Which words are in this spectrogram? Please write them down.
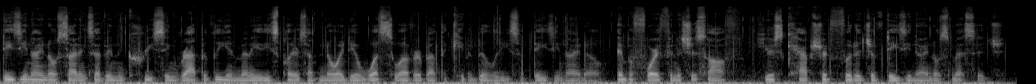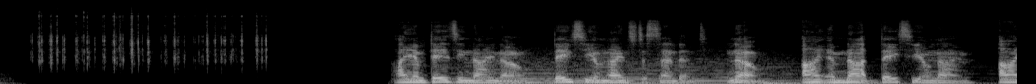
Daisy 9 sightings have been increasing rapidly and many of these players have no idea whatsoever about the capabilities of Daisy 9 And before I finish this off, here's captured footage of Daisy 9's message. I am Daisy 9 Daisy 9's descendant. No, I am not Daisy 9. I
